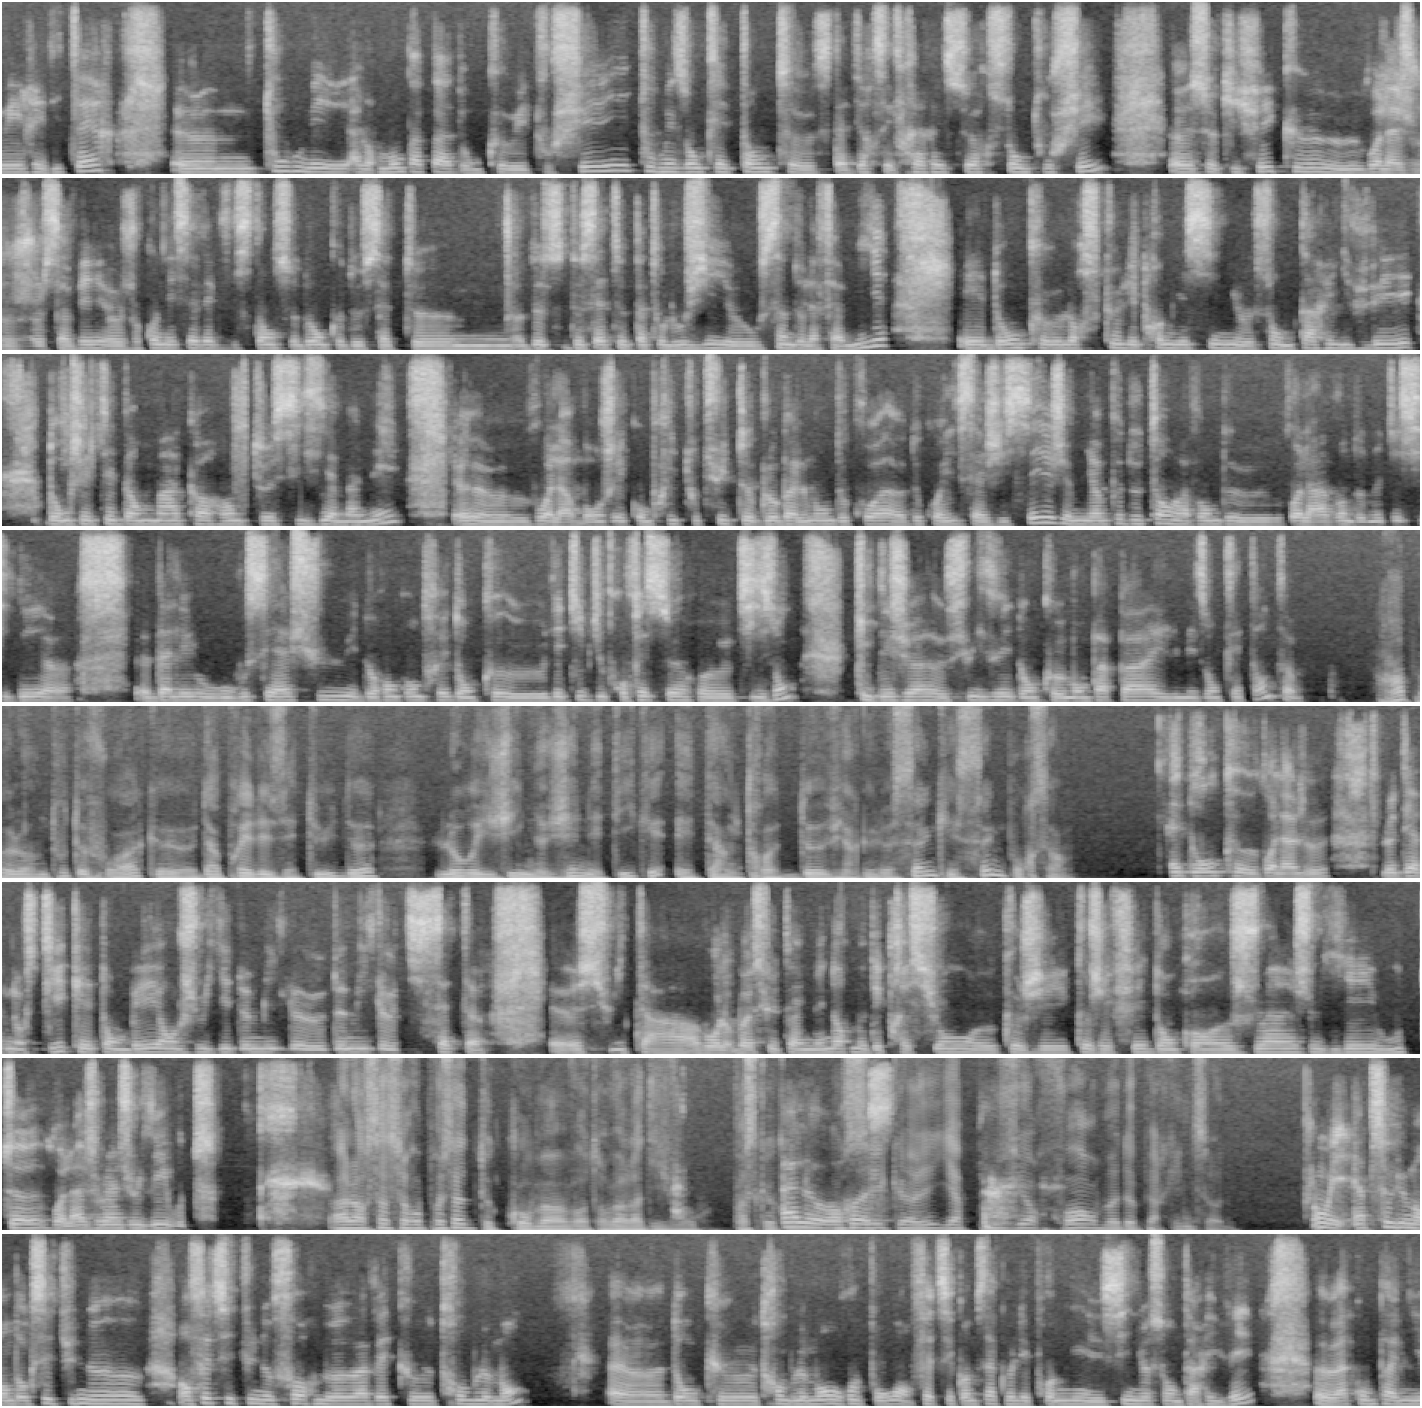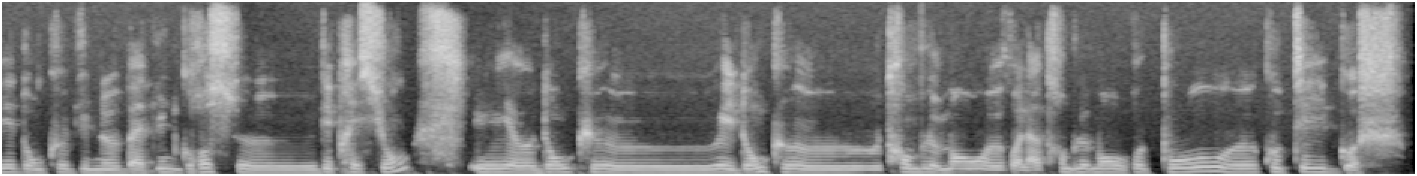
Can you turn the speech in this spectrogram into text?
euh, tous mes, alors mon papa donc est touché, tous mes oncles et tantes, c'est-à-dire ses frères et sœurs, sont touchés, ce qui fait que voilà, je, je savais, je connaissais l'existence donc de cette de, de, cette pathologie au sein de la famille et donc lorsque les premiers signes sont arrivés donc j'étais dans ma 46e année. Euh, voilà, bon, j'ai compris tout de suite globalement de quoi de quoi il s'agissait. J'ai mis un peu de temps avant de voilà avant de me décider euh, d'aller au, CHU et de rencontrer donc euh, l'équipe du professeur Tison qui déjà suivait donc mon papa et mes oncles et tantes. Rappelons toutefois que d'après les études, l'origine génétique est entre 2,5 et 5 et donc, euh, voilà, le, le, diagnostic est tombé en juillet 2000, 2017 euh, suite, à, voilà, bah, suite à une énorme dépression euh, que j'ai que j'ai fait donc en juin, juillet, août. Voilà, juin, juillet, août. Alors, ça se représente comment votre maladie, vous? Parce que Alors, on sait qu'il y a plusieurs formes de Parkinson. Oui, absolument. Donc, c'est une, en fait, c'est une forme avec tremblement. Euh, donc euh, tremblement au repos. En fait, c'est comme ça que les premiers signes sont arrivés, euh, accompagnés donc d'une bah, d'une grosse dépression et donc et donc tremblement voilà tremblement au repos côté gauche.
